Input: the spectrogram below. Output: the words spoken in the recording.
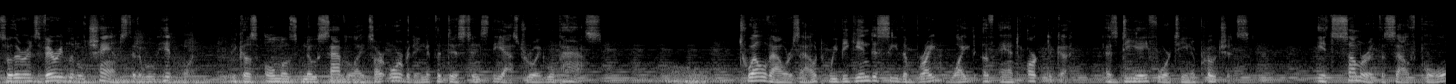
so there is very little chance that it will hit one, because almost no satellites are orbiting at the distance the asteroid will pass. 12 hours out, we begin to see the bright white of Antarctica as DA-14 approaches. It's summer at the South Pole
